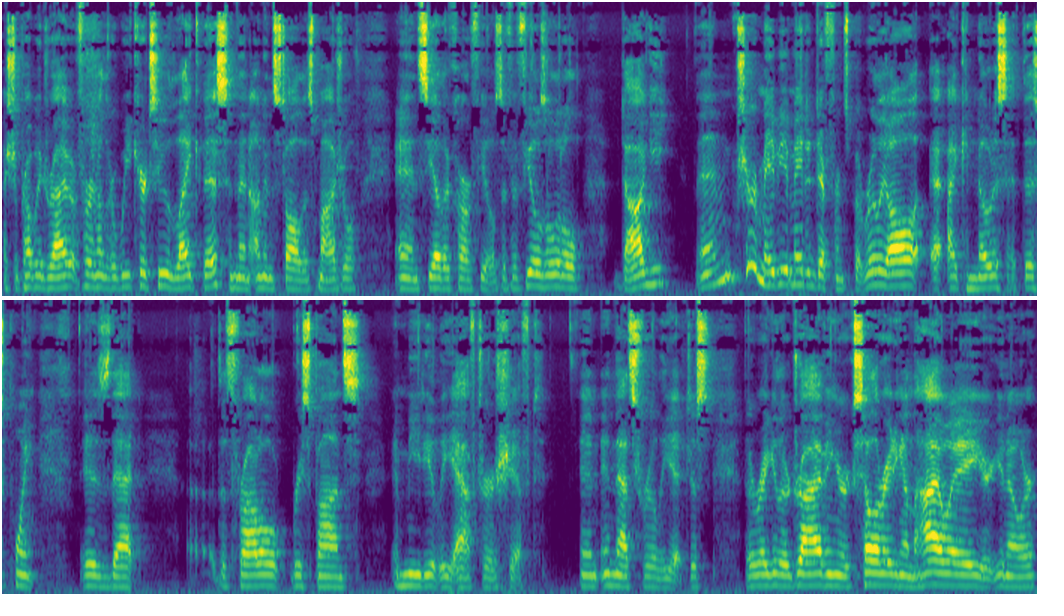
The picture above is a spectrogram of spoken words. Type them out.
I should probably drive it for another week or two like this and then uninstall this module and see how the car feels. If it feels a little doggy, then sure, maybe it made a difference. But really all I can notice at this point is that uh, the throttle response immediately after a shift and, and that's really it. Just the regular driving or accelerating on the highway or, you know, or,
